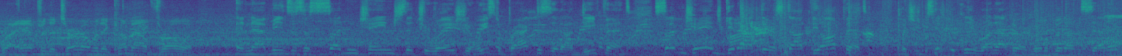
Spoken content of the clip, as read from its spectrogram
Right after the turnover, they come out throwing. And that means it's a sudden change situation. We used to practice it on defense. Sudden change, get out there, stop the offense. But you typically run out there a little bit unsettled.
